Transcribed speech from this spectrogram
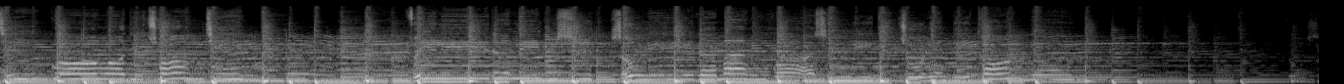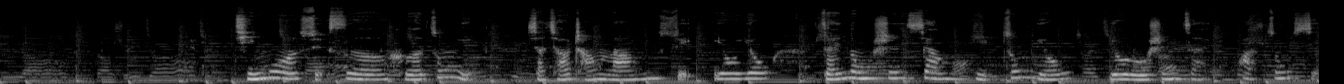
经过我的窗前？嘴里的零食，手里的漫画，心里初恋的童年。总是要等到睡觉前。秦墨水色河中影，小桥长廊水悠悠。在弄声巷雨中游，犹如身在画中行。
